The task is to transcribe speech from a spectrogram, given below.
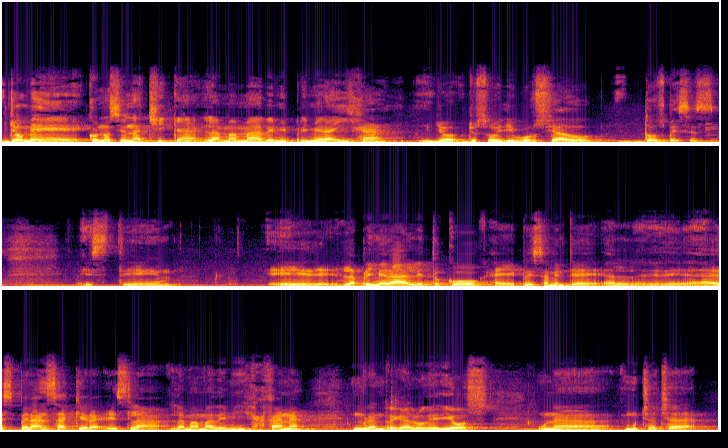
yo me conocí una chica, la mamá de mi primera hija. Yo, yo soy divorciado dos veces. Este, eh, la primera le tocó eh, precisamente eh, a, Esperanza, que era, es la, mamá de mi hija Hanna, un gran regalo de Dios, una muchacha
